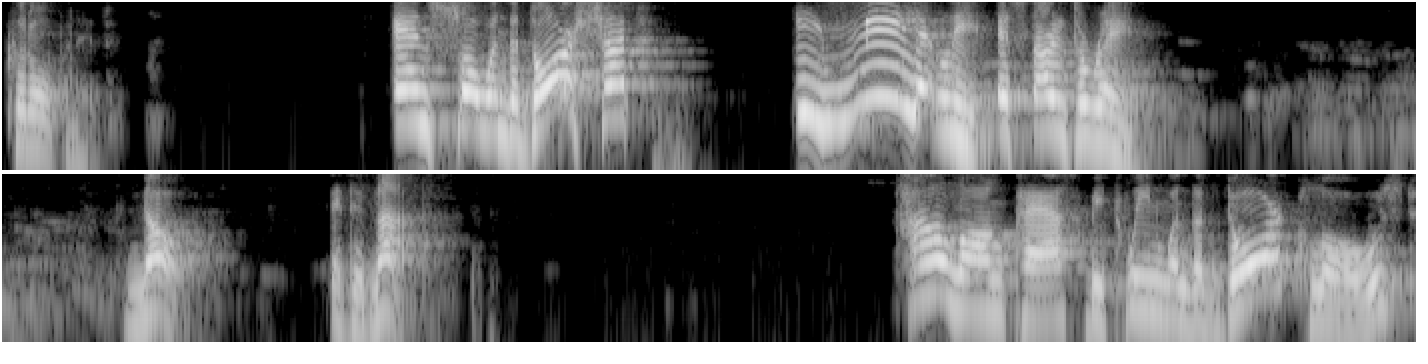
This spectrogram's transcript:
could open it. And so when the door shut, immediately it started to rain. No, it did not. How long passed between when the door closed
